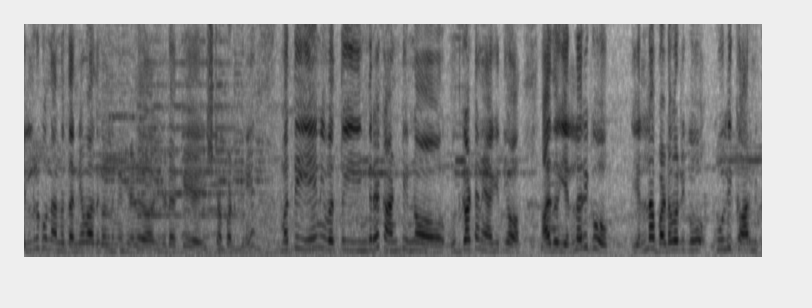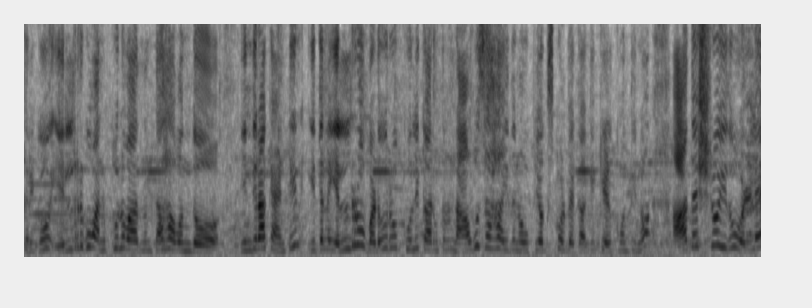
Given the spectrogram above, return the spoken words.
ಎಲ್ರಿಗೂ ನಾನು ಧನ್ಯವಾದಗಳನ್ನು ಹೇಳ, ಹೇಳೋಕ್ಕೆ ಇಷ್ಟಪಡ್ತೀನಿ. ಮತ್ತು ಏನಿವತ್ತು ಈ ಇಂದಿರಾ ಕ್ಯಾಂಟೀನು ಉದ್ಘಾಟನೆ ಆಗಿದೆಯೋ, ಅದು ಎಲ್ಲರಿಗೂ ಎಲ್ಲ ಬಡವರಿಗೂ, ಕೂಲಿ ಕಾರ್ಮಿಕರಿಗೂ ಎಲ್ರಿಗೂ ಅನುಕೂಲವಾದಂತಹ ಒಂದು ಇಂದಿರಾ ಕ್ಯಾಂಟೀನ್. ಇದನ್ನು ಎಲ್ಲರೂ ಬಡವರು, ಕೂಲಿ ಕಾರ್ಮಿಕರು ನಾವು ಸಹ ಇದನ್ನು ಉಪಯೋಗಿಸ್ಕೊಳ್ಬೇಕಾಗಿ ಕೇಳ್ಕೊತೀನಿ. ಆದಷ್ಟು ಇದು ಒಳ್ಳೆ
